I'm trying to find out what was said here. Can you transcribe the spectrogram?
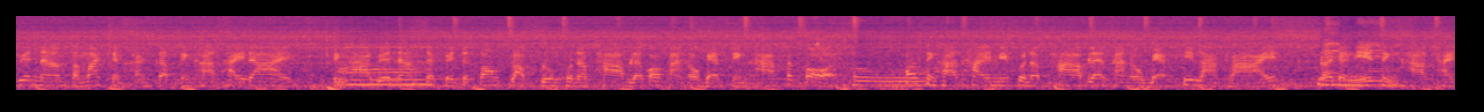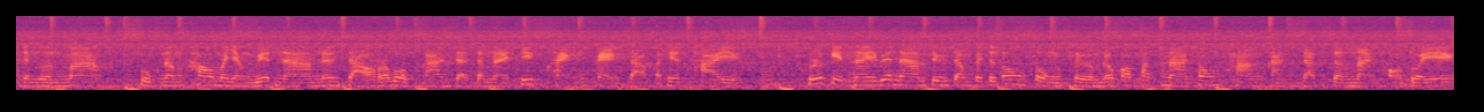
เวียดนามสามารถแข่งขันกับสินค้าไทยได้ สินค้าเวียดนามจะเป็นจะต้องปรับปรุงคุณภาพ แล้วก็การออกแบบสินค้าซะก่อนเพราะสินค้าไทยมีคุณภาพและการออกแบบที่หลากหลายนอกจากนี้สินค้าไทยจำนวนมาก ถูกนำเข้ามายังเวียดนาม เนื่องจากระบบการจัดจำหน่ายที่แข็งแกร่งจากประเทศไทย ธุรกิจในเวียดนามจึงจำเป็นจะต้องส่งเสริม แล้วก็พัฒนาช่องทางการจัดจำหน่ายของตัวเอง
